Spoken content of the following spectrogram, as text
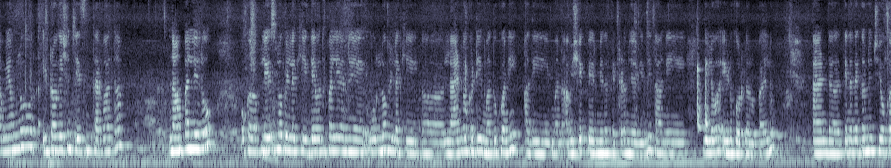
సమయంలో ఇంట్రాగేషన్ చేసిన తర్వాత నాంపల్లిలో ఒక ప్లేస్లో వీళ్ళకి దేవతపల్లి అనే ఊర్లో వీళ్ళకి ల్యాండ్ ఒకటి మదుకొని అది మన అభిషేక్ పేరు మీద పెట్టడం జరిగింది. దాని విలువ ఏడు కోట్ల రూపాయలు. అండ్ తిన దగ్గర నుంచి ఒక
